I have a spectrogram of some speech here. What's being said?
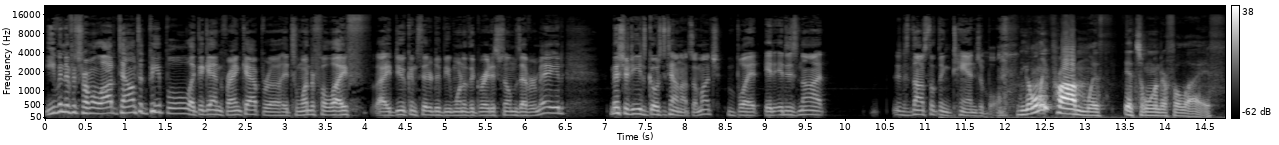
even if it's from a lot of talented people, like again, Frank Capra, It's a Wonderful Life, I do consider to be one of the greatest films ever made. Mr. Deeds Goes to Town, not so much, but it, it is not it is not something tangible. The only problem with It's a Wonderful Life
